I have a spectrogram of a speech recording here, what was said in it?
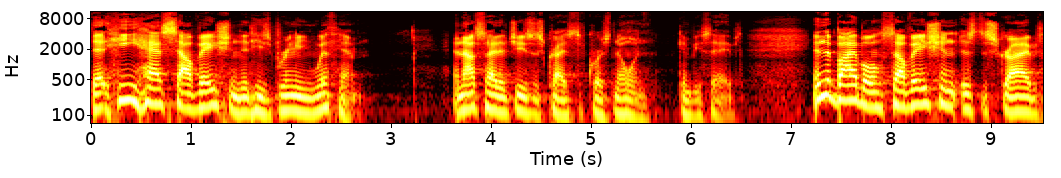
that he has salvation that he's bringing with him. And outside of Jesus Christ, of course, no one can be saved. In the Bible, salvation is described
